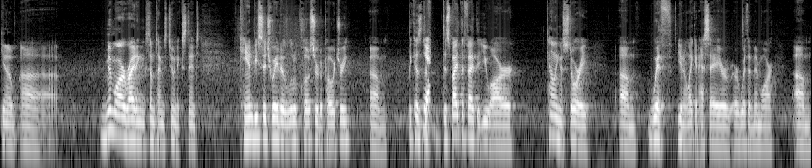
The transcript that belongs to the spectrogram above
you know uh, memoir writing sometimes to an extent can be situated a little closer to poetry um, because the, Yeah. despite the fact that you are telling a story um, with you know like an essay or, or with a memoir um,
